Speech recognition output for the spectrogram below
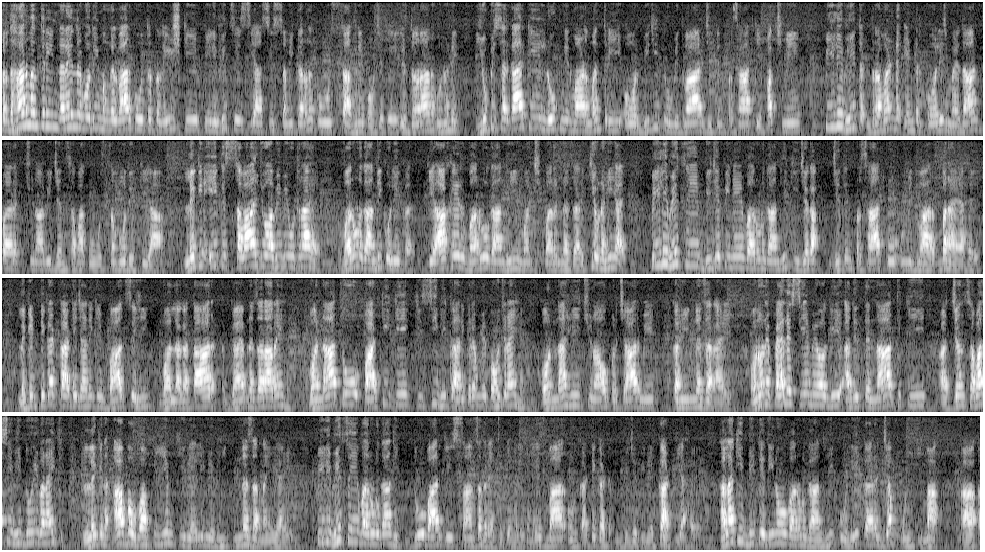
प्रधानमंत्री नरेंद्र मोदी मंगलवार को उत्तर प्रदेश के पीलीभीत से सियासी समीकरण को साधने पहुँचे थे। इस दौरान उन्होंने यूपी सरकार के लोक निर्माण मंत्री और बीजेपी उम्मीदवार जितिन प्रसाद के पक्ष में पीलीभीत ड्रमंड इंटर कॉलेज मैदान पर चुनावी जनसभा को संबोधित किया। लेकिन एक सवाल जो अभी भी उठ रहा है, वरुण गांधी को लेकर, कि आखिर वरुण गांधी मंच पर नज़र क्यों नहीं आए? पीलीभीत से बीजेपी ने वरुण गांधी की जगह जितिन प्रसाद को उम्मीदवार बनाया है। लेकिन टिकट काटे जाने के बाद से ही वह लगातार गायब नज़र आ रहे हैं। वह ना तो पार्टी के किसी भी कार्यक्रम में पहुँच रहे हैं और ना ही चुनाव प्रचार में कहीं नज़र आए। उन्होंने पहले सीएम योगी आदित्यनाथ की जनसभा से भी दूरी बनाई थी, लेकिन अब वह पीएम की रैली में भी नज़र नहीं आए। पीलीभीत से वरुण गांधी दो बार की सांसद रह चुके हैं, लेकिन इस बार उनका टिकट बीजेपी ने काट दिया है। हालाँकि बीते दिनों वरुण गांधी को लेकर जब उनकी माँ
